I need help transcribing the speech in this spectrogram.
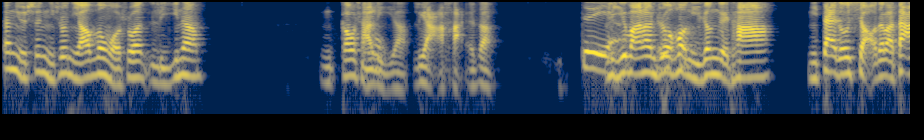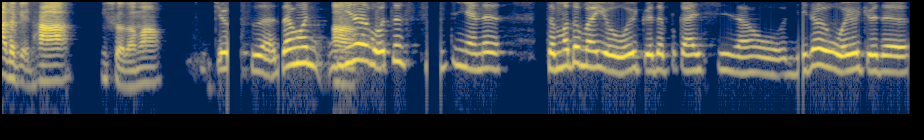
但女士，你说你要问我说离呢？你高啥离呀？俩孩子，对，离完了之后你扔给他，你带走小的，把大的给他。你舍得吗？就是，然后离了我这十几年的什么都没有，我又觉得不甘心。然后离了我又觉得，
